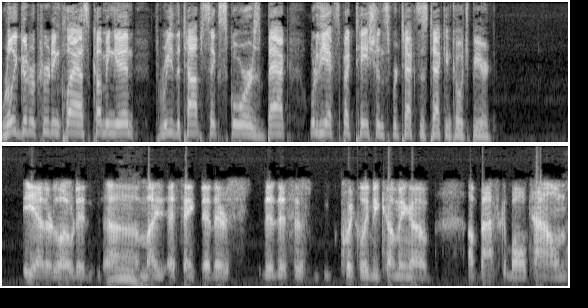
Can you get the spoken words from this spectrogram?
really good recruiting class coming in. Three of the top six scorers back. What are the expectations for Texas Tech and Coach Beard? Yeah, they're loaded. Mm. Um, I, I think that there's this is quickly becoming a a basketball town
